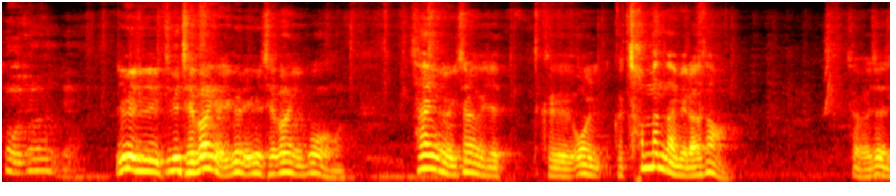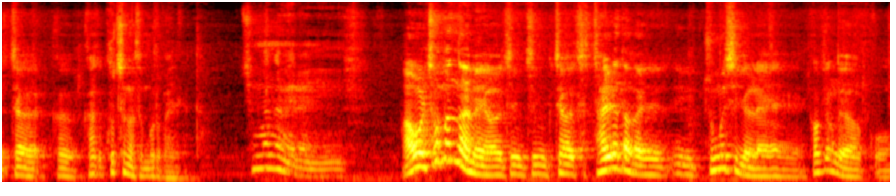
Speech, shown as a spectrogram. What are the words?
그럼 어디서 나는데? 이거 이거 이거 제 방이에요 이거 이거 제 방이고 사장님이 이 사람 이제 그 오늘 그 첫 만남이라서 제가 어제 제가 그 가서 9층 가서 물어봐야 되겠다 첫 만남이라니. 아 오늘 첫 만남이에요. 지금 지금 제가 자- 자려다가 이제 이 주무시길래 걱정돼갖고.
